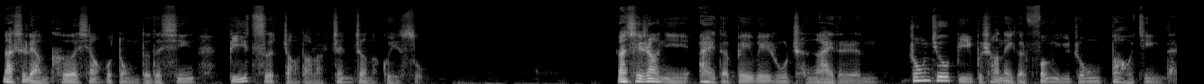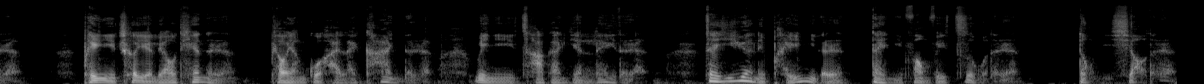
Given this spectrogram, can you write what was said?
那是两颗相互懂得的心，彼此找到了真正的归宿。那些让你爱的卑微如尘埃的人，终究比不上那个风雨中抱紧你的人，陪你彻夜聊天的人，漂洋过海来看你的人，为你擦干眼泪的人，在医院里陪你的人，带你放飞自我的人，逗你笑的人。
